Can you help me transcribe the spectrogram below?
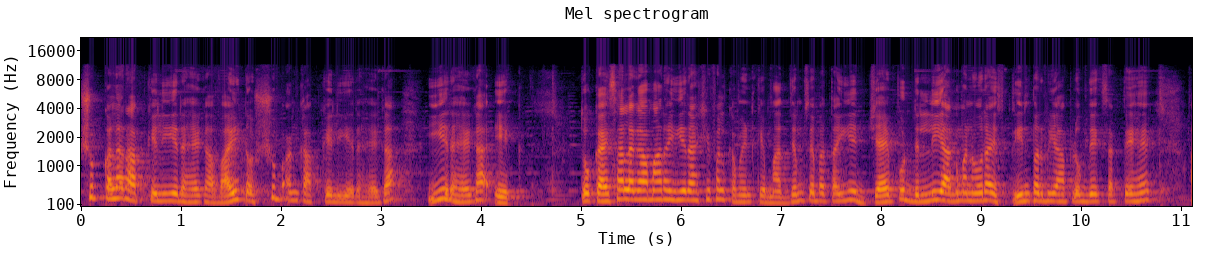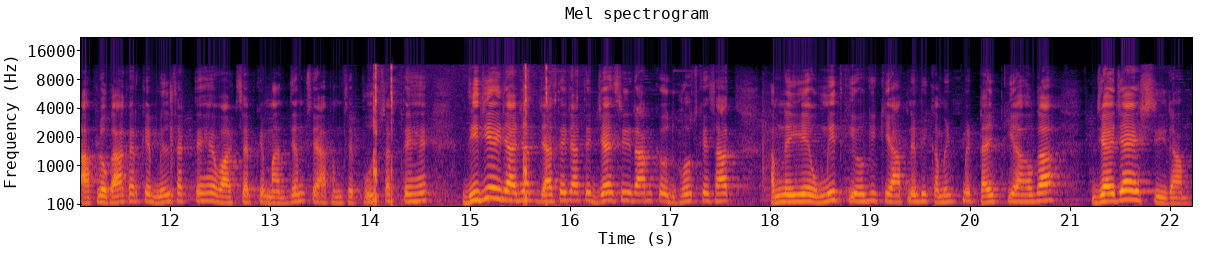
शुभ कलर आपके लिए रहेगा, व्हाइट और शुभ अंक आपके लिए रहेगा। ये रहेगा एक। तो कैसा लगा हमारा ये राशिफल? कमेंट के माध्यम से बताइए। जयपुर दिल्ली आगमन हो रहा है, स्क्रीन पर भी आप लोग देख सकते हैं। आप लोग आकर के मिल सकते हैं व्हाट्सएप के माध्यम से आप हमसे पूछ सकते हैं। दीजिए इजाज़त, जाते जाते जय श्री राम के उद्घोष के साथ हमने ये उम्मीद की होगी कि आपने भी कमेंट में टाइप किया होगा। जय जय श्री राम।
